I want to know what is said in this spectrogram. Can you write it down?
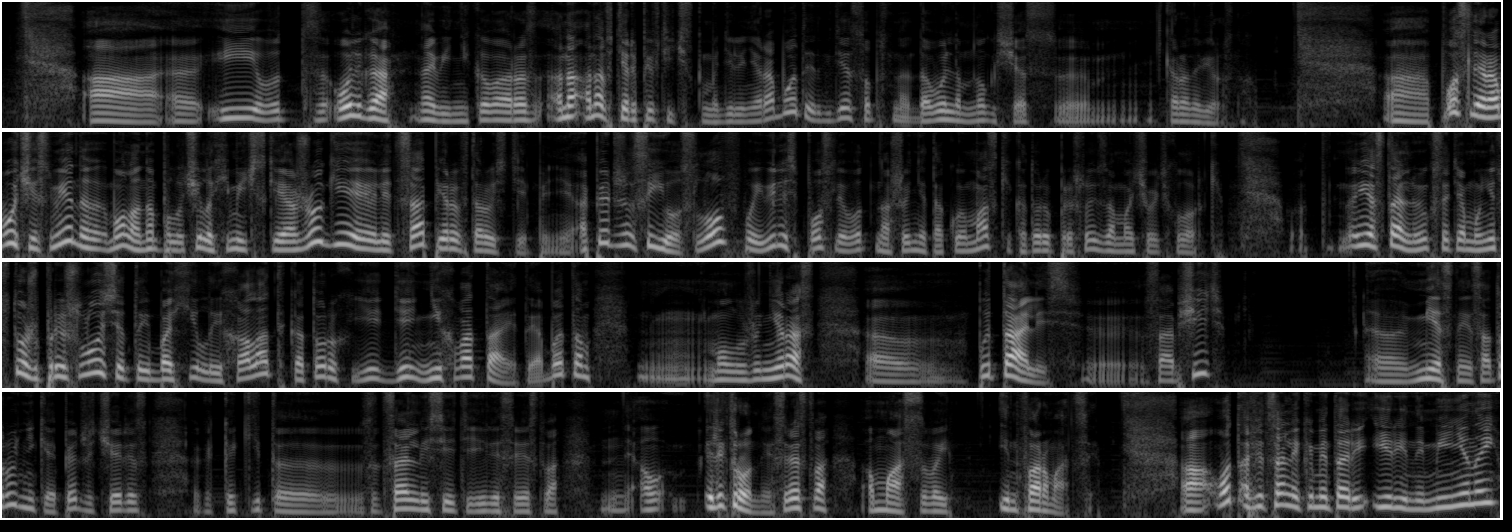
А, э, и вот Ольга Новинникова, она, она в терапевтическом отделении работает, где, собственно, довольно много сейчас э, коронавирусных. А, после рабочей смены, мол, она получила химические ожоги лица первой и второй степени. Опять же, с ее слов появились после вот ношения такой маски, которую пришлось замачивать в хлорке. Вот. Ну и остальную, кстати, амуницию тоже пришлось. Это и бахилы, и халаты, которых ей день не хватает. И об этом, мол, уже не раз э, пытались э, сообщить э, местные сотрудники, опять же, через какие-то социальные сети или средства, электронные средства массовой информации. А, вот официальный комментарий Ирины Мининой.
